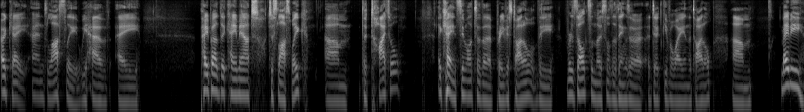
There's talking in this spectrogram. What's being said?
Okay, and lastly, we have a paper that came out just last week. Um, the title, again, similar to the previous title, the results and those sorts of things are a dead giveaway in the title. Um, maybe,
